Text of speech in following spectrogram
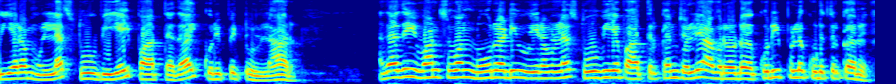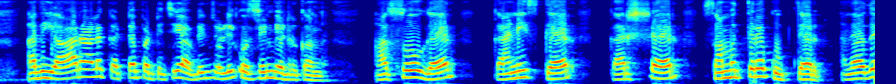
உயரம் உள்ள ஸ்தூபியை பார்த்ததாய் குறிப்பிட்டுள்ளார். அதாவது யுவான் சுவாங் நூறு அடி உயரமுள்ள ஸ்தூபியை பார்த்துருக்கேன்னு சொல்லி அவரோட குறிப்பில் கொடுத்துருக்காரு. அது யாரால கட்டப்பட்டுச்சு அப்படின்னு சொல்லி கொஸ்டின் கேட்டிருக்காங்க. அசோகர் கனிஷ்கர் கர்ஷர் சமுத்திரகுப்தர். அதாவது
